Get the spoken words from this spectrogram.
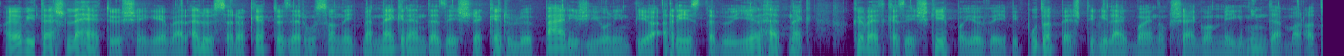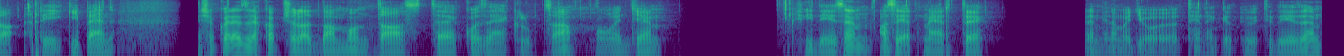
A javítás lehetőségével először a 2024-ben megrendezésre kerülő Párizsi olimpia résztvevői élhetnek, következésképp a jövő évi Budapesti világbajnokságon még minden marad a régiben. És akkor ezzel kapcsolatban mondta azt Kozák Luca, hogy és idézem, azért, mert remélem, hogy jól tényleg őt idézem,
